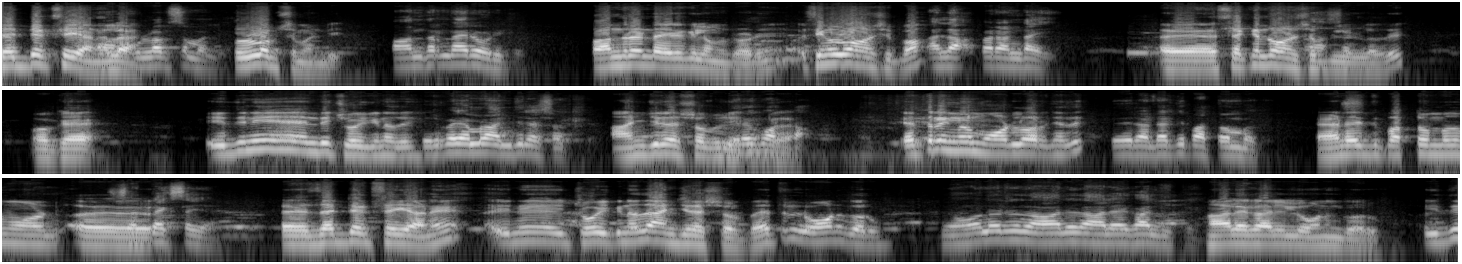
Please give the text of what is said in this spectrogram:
സെഡ് എക്സ് ആണ്. അല്ലേ? ഫുൾ ഓപ്ഷൻ വണ്ടി. പന്ത്രണ്ടായിരം ഓടിക്കും. പന്ത്രണ്ടായിരം കിലോമീറ്റർ ഓടി സിംഗിൾ ഓണർഷിപ്പാ അല്ല രണ്ടായി. സെക്കൻഡ് ഓണർഷിപ്പിലുള്ളത് ഓക്കെ ഇതിന് എന്ത് ചോദിക്കുന്നത് അഞ്ചു ലക്ഷം. അഞ്ച് ലക്ഷം എത്ര നിങ്ങൾ മോഡൽ പറഞ്ഞത്? രണ്ടായിരത്തി പത്തൊമ്പത് രണ്ടായിരത്തി പത്തൊമ്പത് മോഡൽ സെഡ് എക്സ് ഐ ആണ്. ഇതിന് ചോദിക്കുന്നത് അഞ്ചു ലക്ഷം രൂപ. എത്ര ലോൺ കയറും ലോൺ ഒരു നാല് കിട്ടും. നാലേകാലിൽ ലോണും കയറും ഇത്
